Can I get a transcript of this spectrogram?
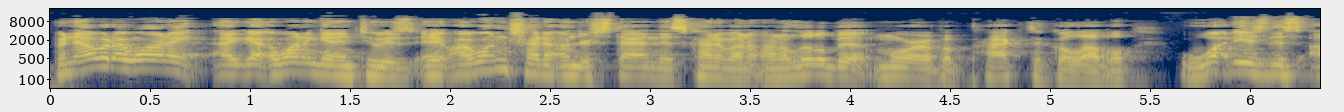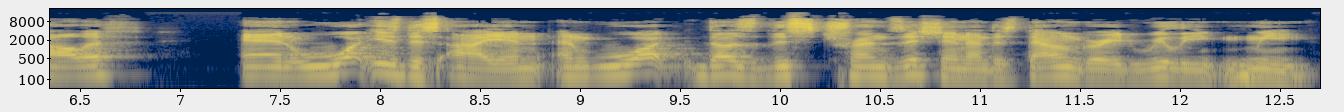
But now what I want to, I, I want to get into is, I want to try to understand this kind of on, on a little bit more of a practical level. What is this Aleph? And what is this ayin? And what does this transition and this downgrade really mean?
